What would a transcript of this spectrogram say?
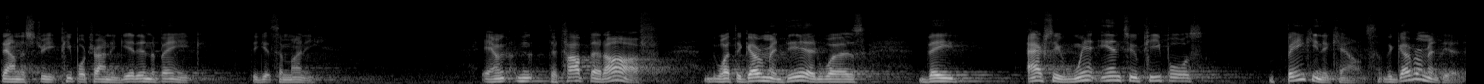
down the street, people trying to get in the bank to get some money. And to top that off, what the government did was they actually went into people's banking accounts, the government did,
